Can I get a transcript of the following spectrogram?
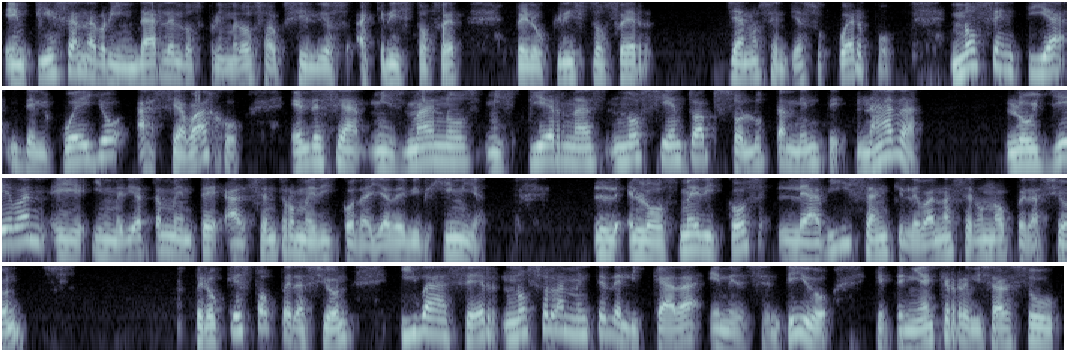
empiezan a brindarle los primeros auxilios a Christopher, pero Christopher ya no sentía su cuerpo, no sentía del cuello hacia abajo. Él decía, mis manos, mis piernas, no siento absolutamente nada. Lo llevan eh, inmediatamente al centro médico de allá de Virginia. los médicos le avisan que le van a hacer una operación pero que esta operación iba a ser no solamente delicada en el sentido que tenían que revisar su,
